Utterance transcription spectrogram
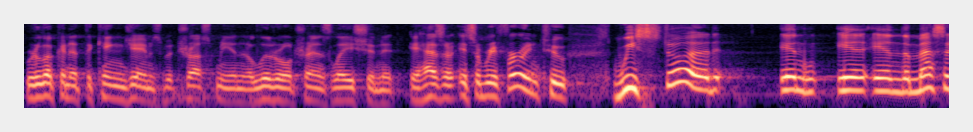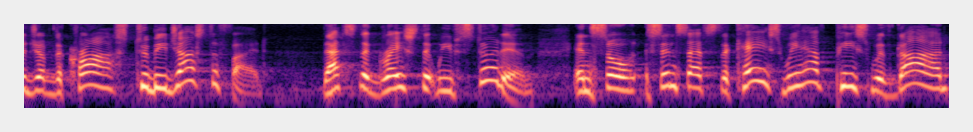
We're looking at the King James, but trust me, in a literal translation, it, it has a, it's a referring to we stood in, in, in the message of the cross to be justified. That's the grace that we've stood in. And so, since that's the case, we have peace with God,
